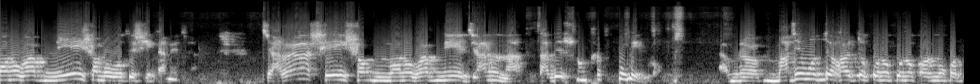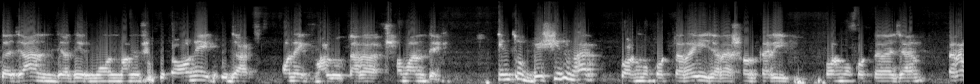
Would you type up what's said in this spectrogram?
মনোভাব নিয়েই সম্ভবত সেখানে যান। যারা সেই মনোভাব নিয়ে যান না, তাদের সংখ্যা খুবই কম। আমরা মাঝে মধ্যে হয়তো কোনো কোনো কর্মকর্তা যান, যাদের মন মানসিকতা অনেক উদার, অনেক ভালো, তারা সমান দেয় কিন্তু বেশিরভাগ কর্মকর্তারাই যারা সরকারি কর্মকর্তারা যান, তারা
